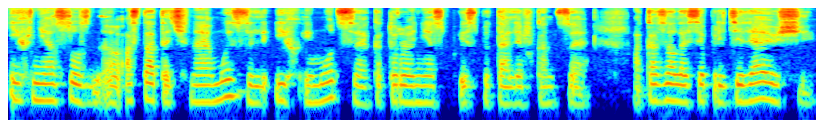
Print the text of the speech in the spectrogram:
их неосознанная, остаточная мысль, их эмоция, которую они испытали в конце, оказалась определяющей,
